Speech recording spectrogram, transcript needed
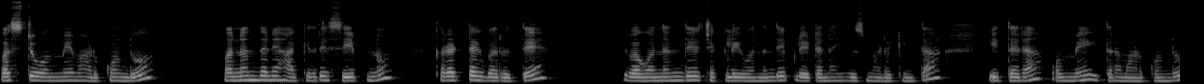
ಫಸ್ಟು ಒಮ್ಮೆ ಮಾಡಿಕೊಂಡು ಒಂದೊಂದನೇ ಹಾಕಿದರೆ ಸೇಪ್ನು ಕರೆಕ್ಟಾಗಿ ಬರುತ್ತೆ. ಇವಾಗ ಒಂದೊಂದೇ ಚಕ್ಲಿ, ಒಂದೊಂದೇ ಪ್ಲೇಟನ್ನು ಯೂಸ್ ಮಾಡೋಕ್ಕಿಂತ ಈ ಥರ ಒಮ್ಮೆ ಈ ಥರ ಮಾಡಿಕೊಂಡು,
